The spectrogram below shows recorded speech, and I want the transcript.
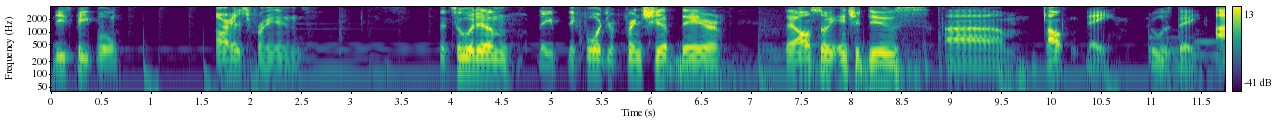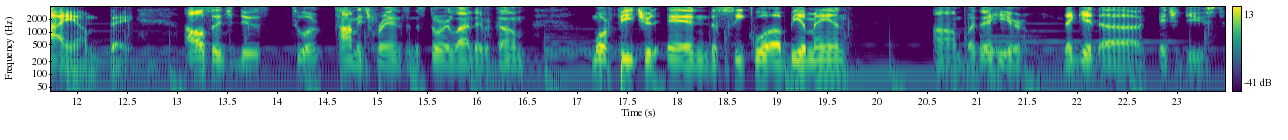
these people are his friends. The two of them, they they forge a friendship there. They also introduce um oh they who was they? I am they. I also introduced two of Tommy's friends in the storyline that become more featured in the sequel of Be a Man. Um, but they're here. They get uh, introduced.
